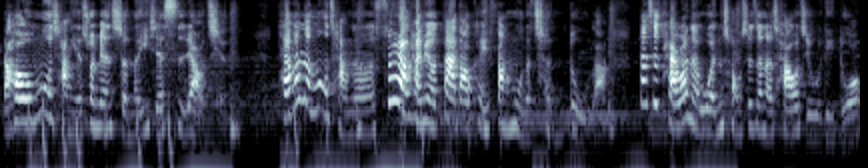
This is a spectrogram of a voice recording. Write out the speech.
然后牧场也顺便省了一些饲料钱。台湾的牧场呢，虽然还没有大到可以放牧的程度啦。但是台湾的蚊虫是真的超级无敌多，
